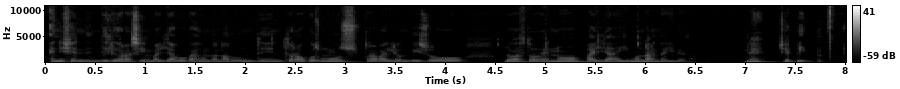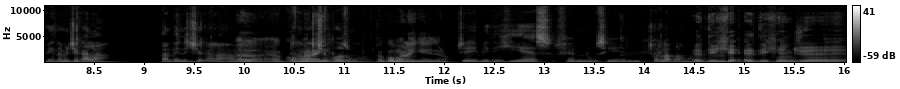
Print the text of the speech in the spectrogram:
Δεν είχε την τηλεόραση παλιά που καθόνταν να δουν την. Τώρα ο κόσμος τραβά λίγο πίσω. Λέω αυτό. Ενώ παλιά γυμώναμε τα γήπεδα. Ναι. Και πη- πήγαμε και καλά. Να μπαίνεις και καλά. Εδώ, Ακόμα Τραβάς και ένα- κόσμο. ακόμα ένα κίνητρο. Και οι επιτυχίες φέρνουν και άλλα πράγματα. Έτυχε, έτυχε και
